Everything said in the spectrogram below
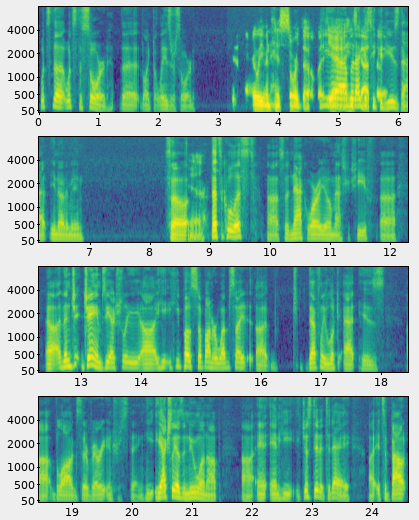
what's the what's the sword? The like the laser sword. Not really even his sword though, but yeah, but I guess he the- could use that. You know what I mean? So Yeah, that's a cool list. Uh, so Knack, Wario, Master Chief. Uh, uh, and then J- James, he actually uh, he he posts up on our website. Uh, definitely look at his uh, blogs; they're very interesting. He he actually has a new one up, uh, and, and he, he just did it today. Uh, it's about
